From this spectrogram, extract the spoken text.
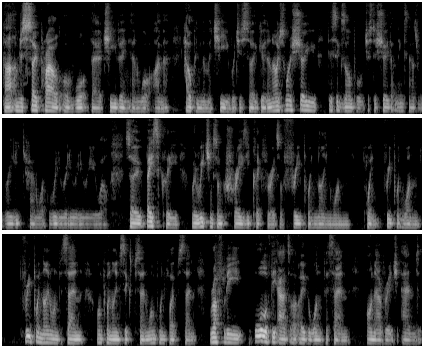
that I'm just so proud of what they're achieving and what I'm helping them achieve, which is so good. And I just want to show you this example just to show you that LinkedIn ads really can work really, really, really, really well. So basically, we're reaching some crazy click through rates of 3.91 point 3.1 3.91%, 1.96%, 1.5%. Roughly all of the ads are over 1% on average, and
